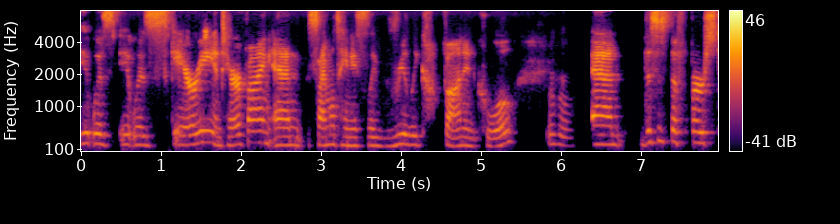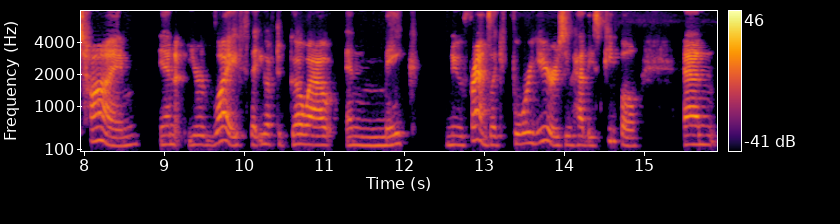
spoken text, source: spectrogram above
it was it was scary and terrifying and simultaneously really fun and cool. Mm-hmm. and this is the first time in your life that you have to go out and make new friends. Like four years you had these people. And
